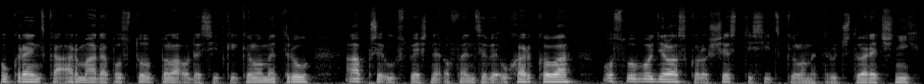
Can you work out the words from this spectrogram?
Ukrajinská armáda postoupila o desítky kilometrů a při úspěšné ofenzivě u Charkova osvobodila skoro 6 tisíc kilometrů čtverečních.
